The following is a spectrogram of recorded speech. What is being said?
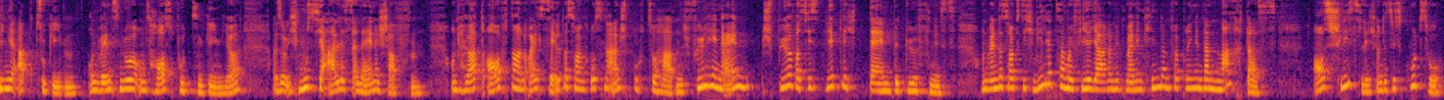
Dinge abzugeben. Und wenn es nur ums Hausputzen ging, ja. Also ich muss ja alles alleine schaffen. Und hört auf, da an euch selber so einen großen Anspruch zu haben. Fühl hinein, spür, was ist wirklich dein Bedürfnis. Und wenn du sagst, ich will jetzt einmal vier Jahre mit meinen Kindern verbringen, dann mach das. Ausschließlich. Und es ist gut so.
